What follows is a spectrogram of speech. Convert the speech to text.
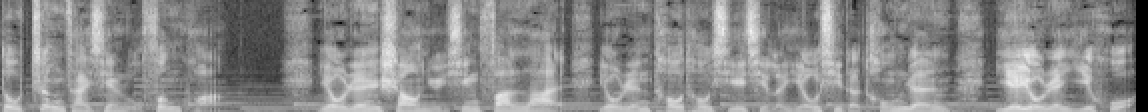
都正在陷入疯狂。有人少女心泛滥，有人偷偷写起了游戏的同人，也有人疑惑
